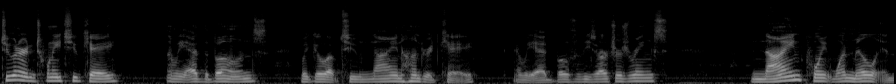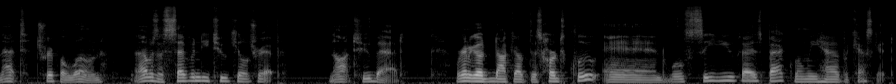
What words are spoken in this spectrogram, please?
222k, and we add the bones, we go up to 900k, and we add both of these archer's rings. 9.1 mil in that trip alone. That was a 72 kill trip. Not too bad. We're going to go knock out this hard clue, and we'll see you guys back when we have a casket.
